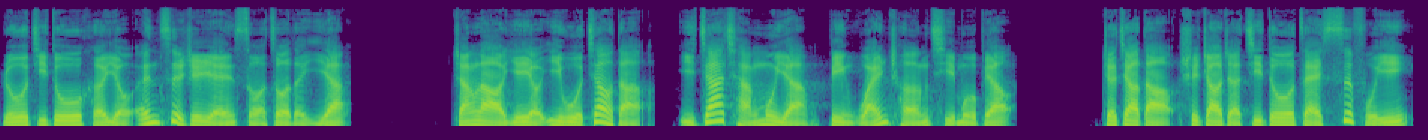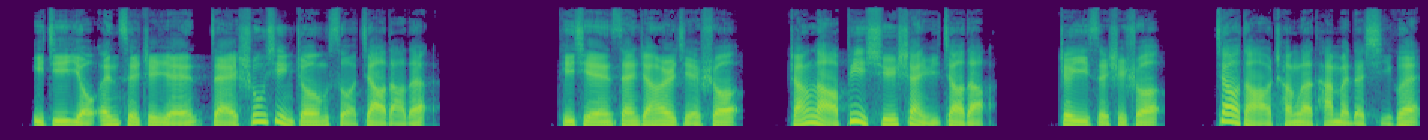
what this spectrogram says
如基督和有恩赐之人所做的一样。长老也有义务教导，以加强牧养并完成其目标。这教导是照着基督在四福音以及有恩赐之人在书信中所教导的。提前三章二节说，长老必须善于教导，这意思是说，教导成了他们的习惯。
